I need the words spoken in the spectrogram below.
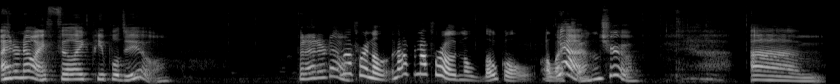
I don't know. I feel like people do, but I don't know. Not for an, not for not for a, a local election. Yeah, true. Um,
